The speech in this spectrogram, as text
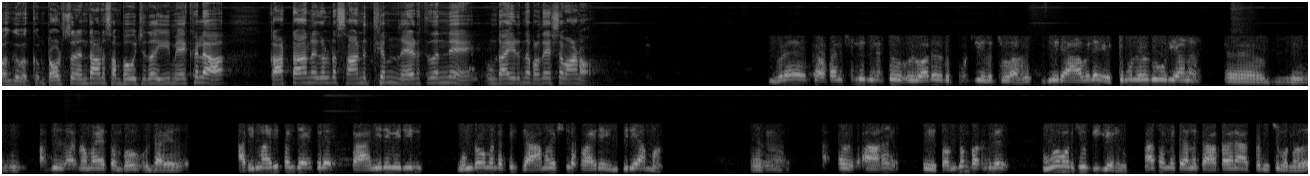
പങ്കുവെക്കും. ടോൾസൺ എന്താണ് സംഭവിച്ചത്? ഈ മേഖല കാട്ടാനകളുടെ സാന്നിധ്യം നേരത്തെ തന്നെ ഉണ്ടായിരുന്ന പ്രദേശമാണോ? ഇവിടെ കാട്ടാനശ്ശേരി നേരത്തെ ഒരുപാട് റിപ്പോർട്ട് ചെയ്തിട്ടുള്ളതാണ്. ഇന്ന് രാവിലെ എട്ട് മണിയോട് കൂടിയാണ് ഏഹ്, അതിദാരുണമായ സംഭവം ഉണ്ടായത്. അടിമാലി പഞ്ചായത്തിലെ കാഞ്ഞിരവേലിയിൽ മുണ്ടോമണ്ഡലത്തിൽ രാമകൃഷ്ണന്റെ ഭാര്യ ഇന്ദിരാമ്മ ആണ് ഈ സ്വന്തം പറമ്പിൽ പൂവ പറിച്ചുകൊണ്ടിരിക്കുകയായിരുന്നു ആ സമയത്താണ് കാട്ടാന ആക്രമിച്ചു വന്നത്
